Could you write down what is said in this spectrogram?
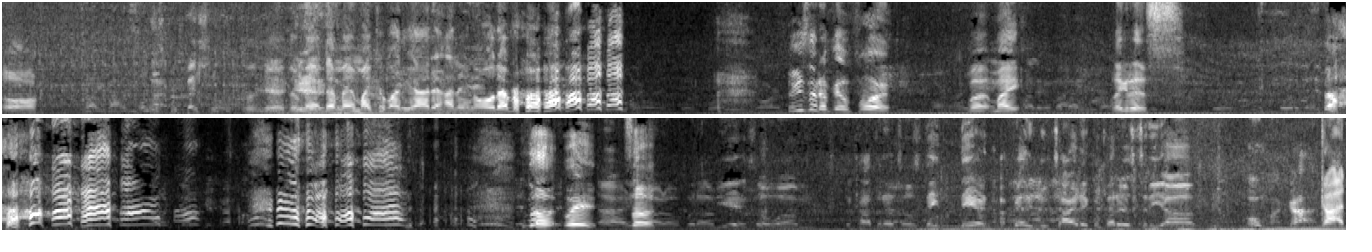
Oh, this is professional. Yeah, that man, that man might come out here. I didn't, I didn't know all that, bro. he said I feel four. But Mike, look at this. so wait, so no, no, but um, yeah, so um, the Continentals, they they're a fairly new tire. They're competitors to the. Uh, oh my God! god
